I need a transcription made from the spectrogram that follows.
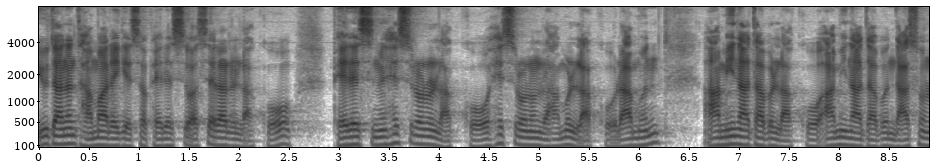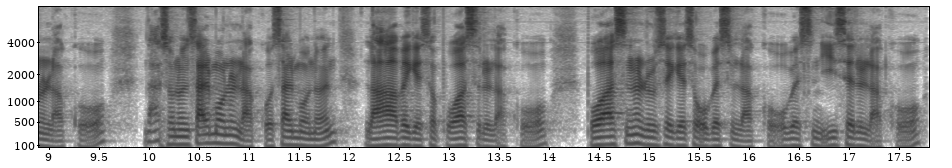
유다는 다말에게서 베레스와 세라를 낳고 베레스는 헤스론을 낳고 헤스론은 람을 낳고 람은 아미나답을 낳고 아미나답은 나손을 낳고 나손은 살몬을 낳고 살몬은 라합에게서 보아스를 낳고 보아스는 루색에서 오벳을 낳고 오벳은 이세를 낳고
